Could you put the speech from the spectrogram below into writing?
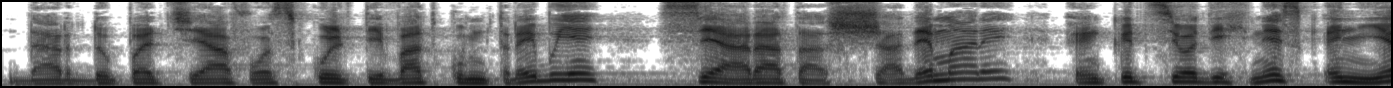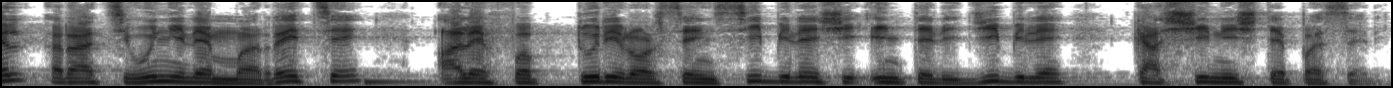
dar după ce a fost cultivat cum trebuie, se arată așa de mare încât se odihnesc în el rațiunile mărețe ale făpturilor sensibile și inteligibile ca și niște păsări.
